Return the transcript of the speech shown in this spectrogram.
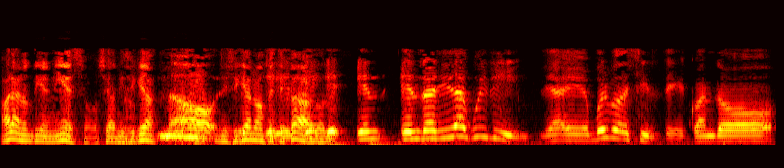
Ahora no tienen ni eso, o sea, ni siquiera no, ni, siquiera lo han festejado. Eh, eh, en, en realidad, Willy, eh, vuelvo a decirte, cuando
